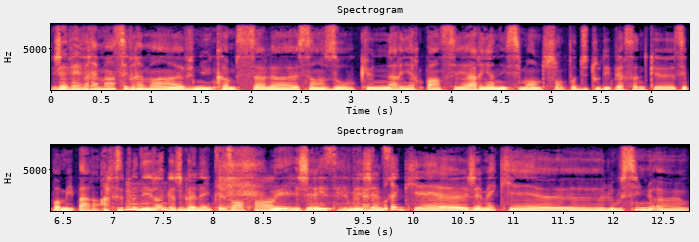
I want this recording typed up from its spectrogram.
j'avais vraiment, c'est vraiment euh, venu comme ça, là, sans aucune arrière-pensée. Ariane et Simon ne sont pas du tout des personnes que, c'est pas mes parents, c'est pas des gens que je connais. Tes enfants. mais j'aimerais qu'il y ait, euh, j'aimais qu'il y ait euh, là aussi une- un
